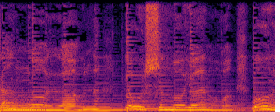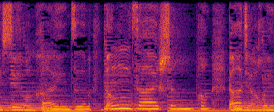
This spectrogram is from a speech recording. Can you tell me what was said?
当我老了，有什么愿望？我希望孩子们能在身旁，大家会。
